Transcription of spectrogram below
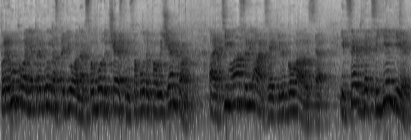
перегукування трибун на стадіонах Свободу чесним, свободу Павличенком, ті масові акції, які відбувалися, і це для цієї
